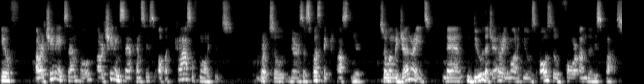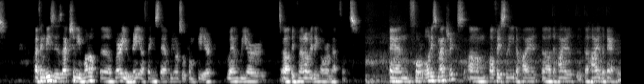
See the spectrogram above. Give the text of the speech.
if our training example, our training set consists of a class of molecules. Right. So there's a specific class here. So when we generate, then do the generated molecules also fall under this class? I think this is actually one of the very rare things that we also compare when we are uh, evaluating our methods. And for all these metrics, um, obviously the higher uh, the higher the higher the better.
